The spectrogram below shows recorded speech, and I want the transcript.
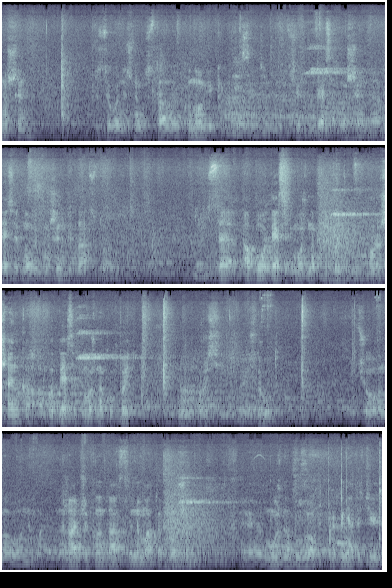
машин при сьогоднішньому стану економіки. Чи 10 машин, да, 10 нових машин, 15 доларів. Тобто це або 10 можна купити у Порошенка, або 10 можна купити у Росії, тобто РУД. Нічого нового немає. На жаль, в законодавстві немає такого, щоб е, можна було приганяти ті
